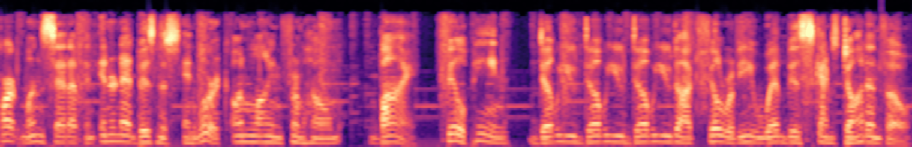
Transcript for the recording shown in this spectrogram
Part 1 Set up an internet business and work online from home, by Phil Paine, www.philreviewwebbizscams.info.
